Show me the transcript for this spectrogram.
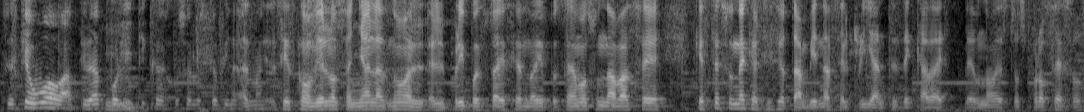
Si es que hubo actividad política, José Luis, este fin de semana. Así es como bien lo señalas, ¿no? El, PRI pues está diciendo, oye, pues tenemos una base, que este es un ejercicio también hace el PRI antes de cada uno de estos procesos,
